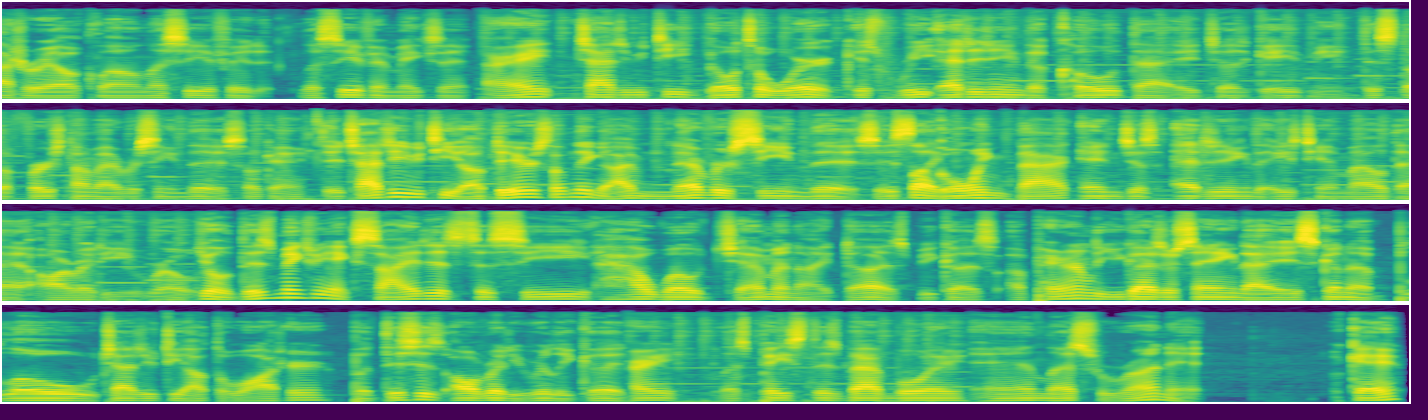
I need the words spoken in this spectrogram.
Clash Royale clone. Let's see if it let's see if it makes it. All right, ChatGPT, go to work. It's re-editing the code that it just gave me. This is the first time I ever seen this. Okay, did ChatGPT update or something? I've never seen this. It's like going back and just editing the HTML that I already wrote. Yo, this makes me excited to see how well Gemini does because apparently you guys are saying that it's gonna blow ChatGPT out the water, but this is already really good. All right, let's paste this bad boy and let's run it. Okay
